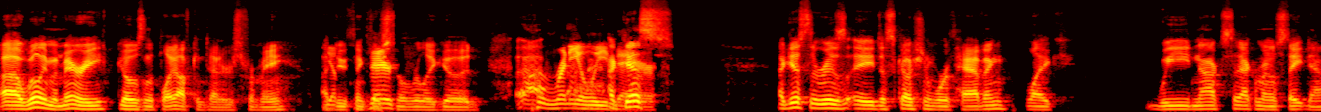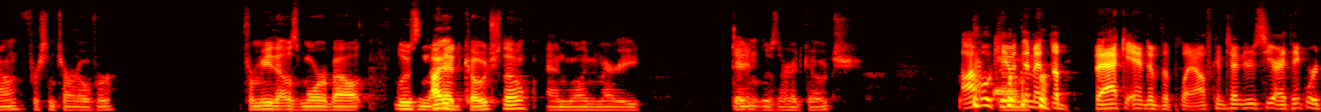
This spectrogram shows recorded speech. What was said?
Uh, William and Mary goes in the playoff contenders for me. I do think they're, they're, still really good. Uh, perennially, I, I guess. I guess there is a discussion worth having. Like, we knocked Sacramento State down for some turnover. For me, that was more about losing the I, head coach, though, and William and Mary didn't lose their head coach. I'm okay with them at the back end of the playoff contenders here. I think we're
